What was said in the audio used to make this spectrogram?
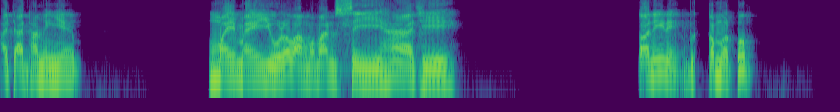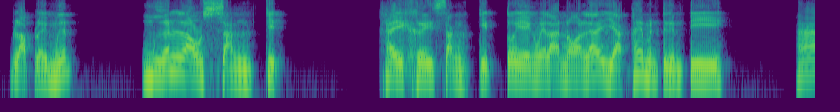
อาจารย์ทำอย่างเงี้ยใหม่ ๆ อยู่ระหว่างประมาณสี่ห้าที ตอนนี้เนี่ยกำหนดปุ๊บหลับเลยเหมือนเหมือนเราสั่งจิต ใครเคยสั่งจิตตัวเองเวลานอนแล้วอยากให้มันตื่นตีห้า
